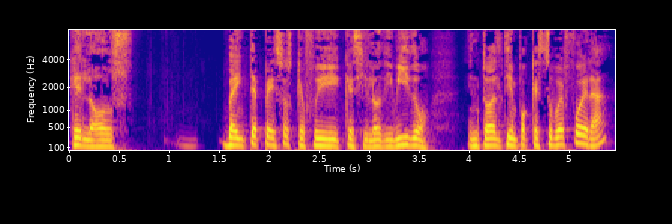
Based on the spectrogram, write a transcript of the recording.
que los 20 pesos que fui, que si lo divido en todo el tiempo que estuve fuera,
